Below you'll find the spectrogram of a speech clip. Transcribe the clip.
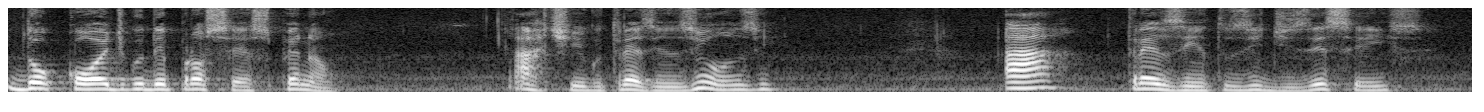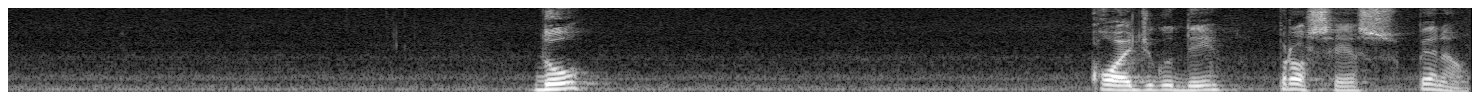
do Código de Processo Penal. Artigo 311 a 316 do Código de Processo Penal.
